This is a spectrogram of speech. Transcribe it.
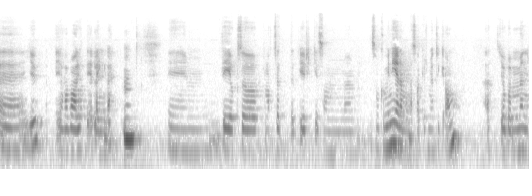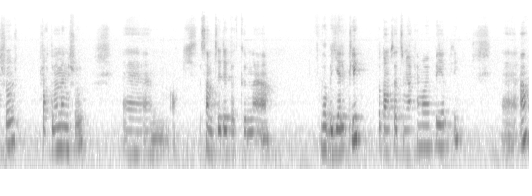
Uh, ju. Jag har varit det längre. Mm. Um, det är också på något sätt ett yrke som, eh, som kombinerar många saker som jag tycker om. Att jobba med människor, prata med människor ehm, och samtidigt att kunna vara behjälplig på de sätt som jag kan vara behjälplig. Eh, ja.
